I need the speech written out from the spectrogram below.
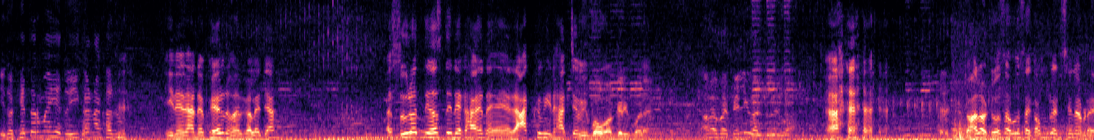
એ તો ખેતરમાં છે તો ઈ કા ના ખાધું? એને નાને ફેર ને મારે ગલે જા. આ હસ્તી ને ખાય ને રાખવી ને સાચવવી બહુ અઘરી પડે. અમે ભાઈ પહેલી વાર જોયું હાલો ઢોસા બોસા કમ્પ્લેટ છે ને આપણે.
